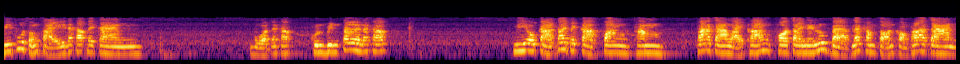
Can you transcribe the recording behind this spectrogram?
มีผู้สงสัยนะครับในการบวชนะครับ คุณวินเตอร์นะครับ มีโอกาสได้ไปกราบฟังธรรมพระอาจารย์หลายครั้ง พอใจในรูปแบบและคำสอนของพระอาจารย์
